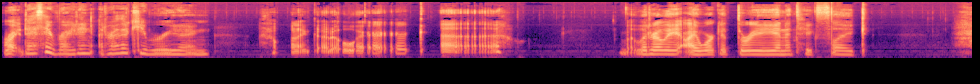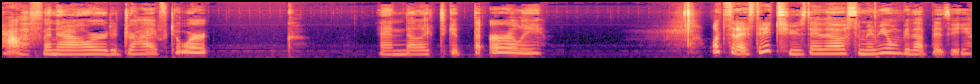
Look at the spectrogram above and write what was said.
right, did I say writing? I'd rather keep reading. I don't want to go to work. Uh, but literally, I work at 3 and it takes like half an hour to drive to work. And I like to get there early. What's today? It's today Tuesday though, so maybe it won't be that busy.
